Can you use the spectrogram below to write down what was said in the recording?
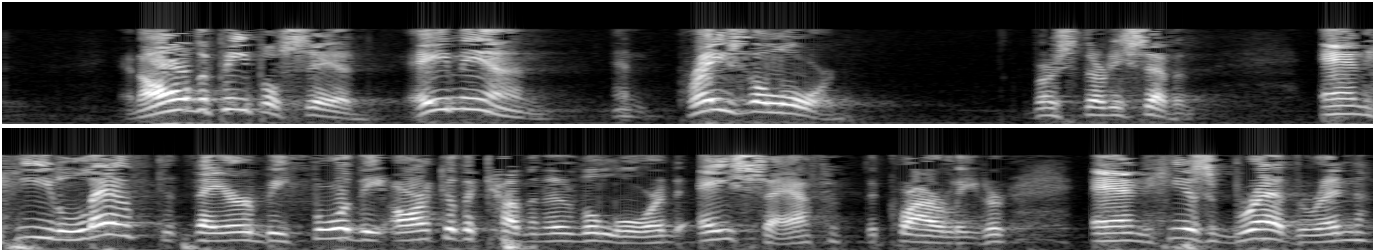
And all the people said, Amen, and praise the Lord. Verse 37. And he left there before the ark of the covenant of the Lord, Asaph, the choir leader, and his brethren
